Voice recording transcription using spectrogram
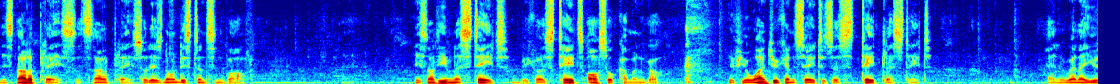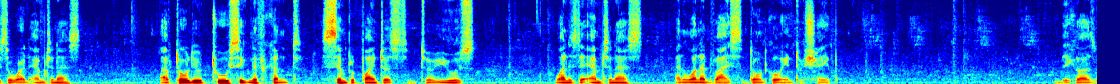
It's not a place, it's not a place, so there's no distance involved. It's not even a state, because states also come and go. If you want, you can say it is a stateless state. And when I use the word emptiness, I've told you two significant, simple pointers to use. One is the emptiness, and one advice don't go into shape. Because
